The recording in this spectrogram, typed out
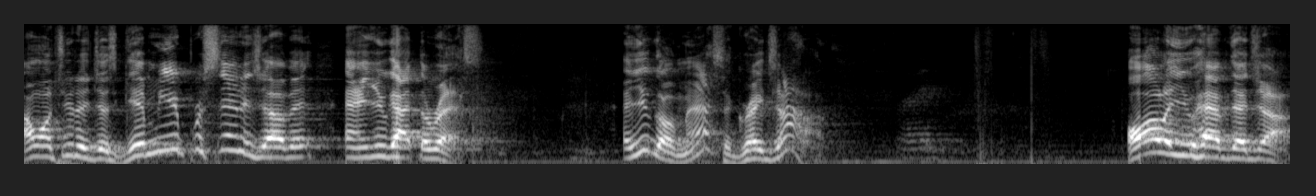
I want you to just give me a percentage of it and you got the rest. And you go, Man, that's a great job. All of you have that job.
